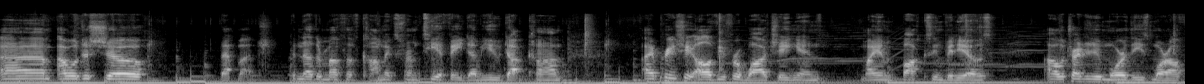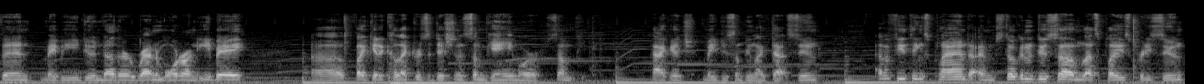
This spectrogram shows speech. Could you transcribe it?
Um, I will just show that much. Another month of comics from TFAW.com. I appreciate all of you for watching and my unboxing videos. I will try to do more of these more often. Maybe do another random order on eBay. Uh, if I get a collector's edition of some game or some package, may do something like that soon. I have a few things planned. I'm still going to do some Let's Plays pretty soon.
